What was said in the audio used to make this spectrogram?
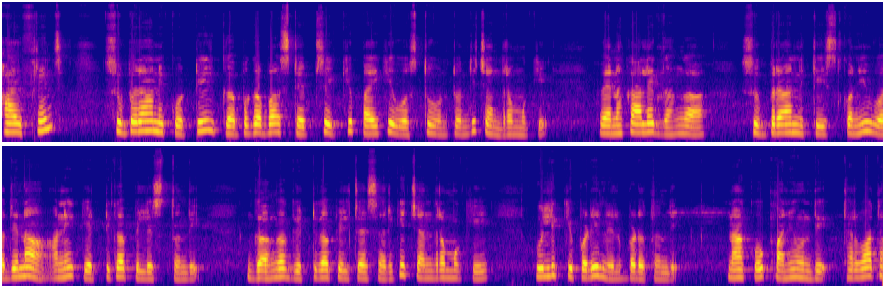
హాయ్ ఫ్రెండ్స్. శుభ్రాన్ని కొట్టి గబగబా స్టెప్స్ ఎక్కి పైకి వస్తూ ఉంటుంది చంద్రముఖి. వెనకాలే గంగ శుభ్రాన్ని తీసుకొని వదిన అని గట్టిగా పిలుస్తుంది. గంగ గట్టిగా పిలిచేసరికి చంద్రముఖి ఉలిక్కిపడి నిలబడుతుంది. నాకు పని ఉంది తర్వాత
